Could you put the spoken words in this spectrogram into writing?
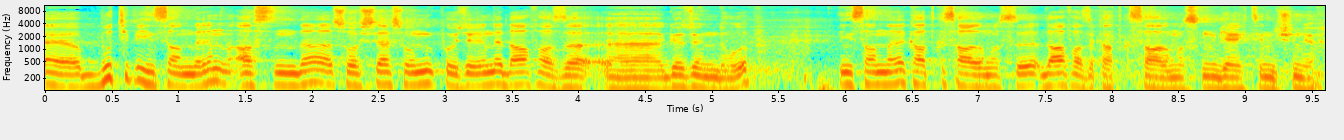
Ee, bu tip insanların aslında sosyal sorumluluk projelerinde daha fazla e, göz önünde olup insanlara katkı sağlaması, daha fazla katkı sağlamasının gerektiğini düşünüyorum.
